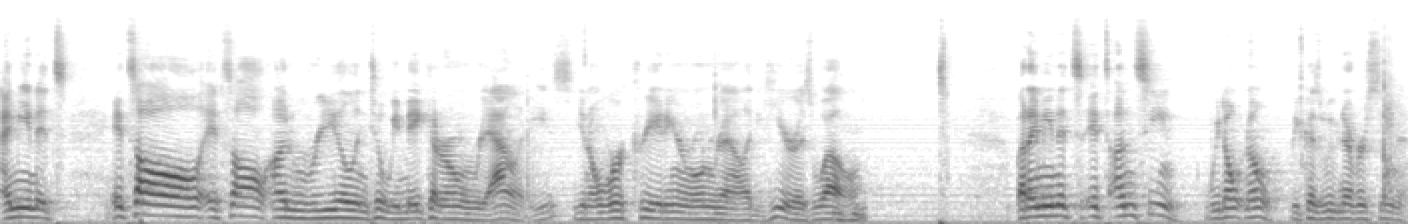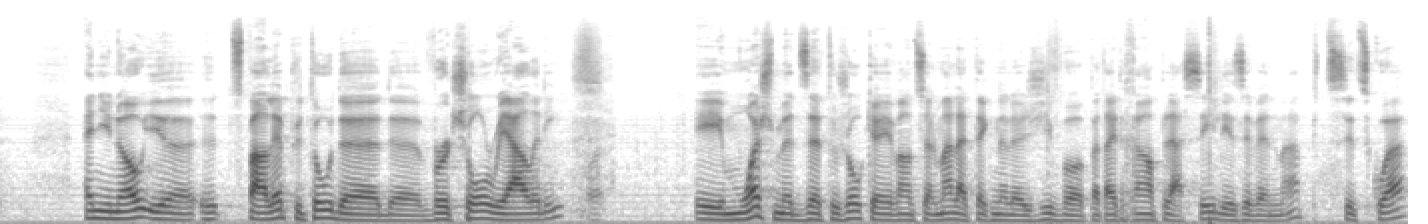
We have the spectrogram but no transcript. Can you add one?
i mean it's it's all it's all unreal until we make it our own realities you know we're creating our own reality here as well but i mean it's it's unseen we don't know because we've never seen it And you know, il y a- tu parlais plutôt de, de virtual reality. Et moi, je me disais toujours qu'éventuellement, la technologie va peut-être remplacer les événements. Puis tu sais quoi?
